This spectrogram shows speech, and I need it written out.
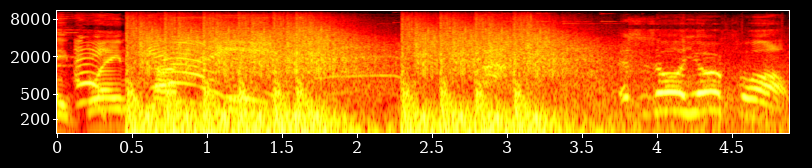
Hey, blame the Constitution. This is all your fault.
